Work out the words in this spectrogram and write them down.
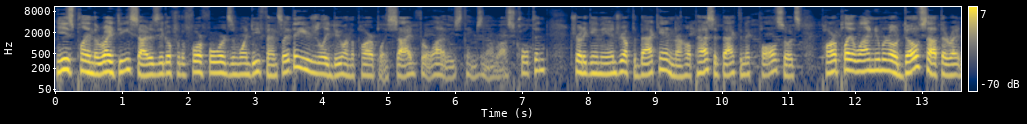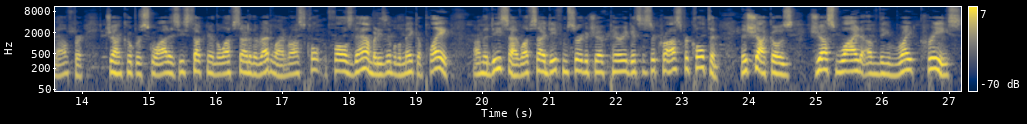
he is playing the right D side as they go for the four forwards and one defense, like they usually do on the power play side for a lot of these teams. Now Ross Colton try to gain the injury off the backhand. Now he'll pass it back to Nick Paul. So it's power play line numero dos out there right now for Jon Cooper's squad as he's stuck near the left side of the red line. Ross Colton falls down, but he's able to make a play on the D side. Left side D from Sergachev. Perry gets us across for Colton. This shot goes just wide of the right crease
